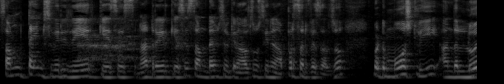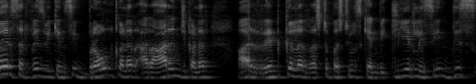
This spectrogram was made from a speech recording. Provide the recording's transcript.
Sometimes very rare cases, not rare cases, sometimes we can also see in upper surface also. But mostly on the lower surface we can see brown color or orange color or red color rust pustules can be clearly seen. These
